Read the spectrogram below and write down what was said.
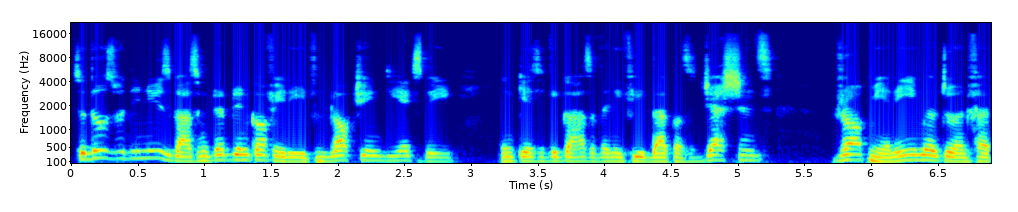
So those were the news, guys. I'm Crypto Coffee 88 from Blockchain DXB. In case if you guys have any feedback or suggestions, drop me an email to info.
